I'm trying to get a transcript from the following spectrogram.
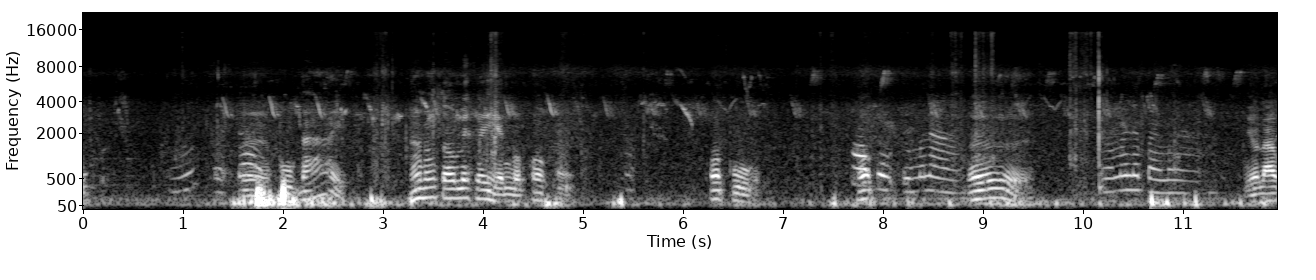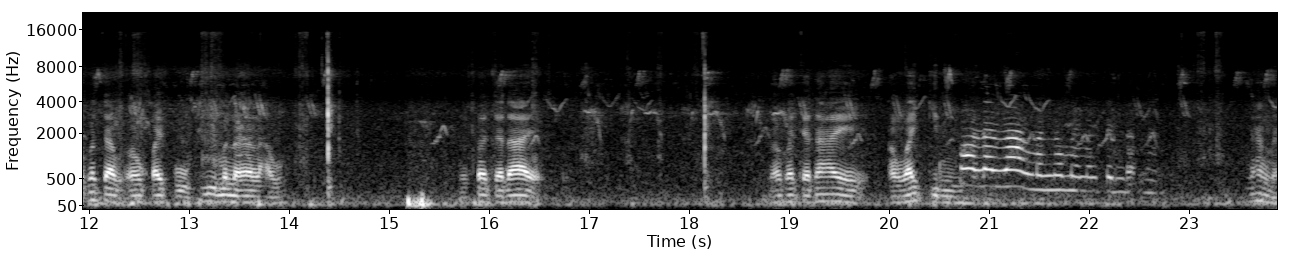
กอืมเอได้อปลูกได้ แล้วน้องต้องไม่เคยเห็นหรอกพ่อปลูกพ่อปลูก พ่อปลูกอยู่มะนาวเออยังไม่ได้ไปมะนาวเดี๋ยวเราก็จะเอาไปปลูกที่มะนาวเราแล้วก็จะได้ เราก็จะได้เอาไว้กินพ่อด้านล่างมันทำไมมันเป็นแบบนั้นย่างไหน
